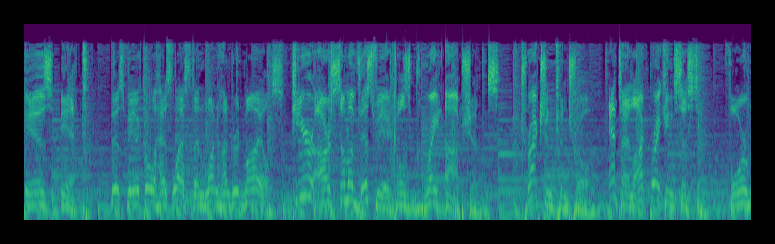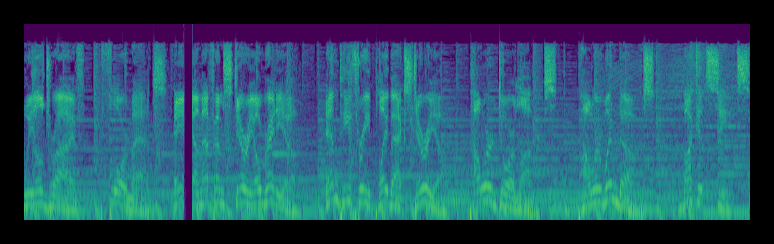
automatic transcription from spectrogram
is it. This vehicle has less than 100 miles. Here are some of this vehicle's great options traction control, anti lock braking system, four wheel drive, floor mats, AM FM stereo radio, MP3 playback stereo, power door locks power windows, bucket seats.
